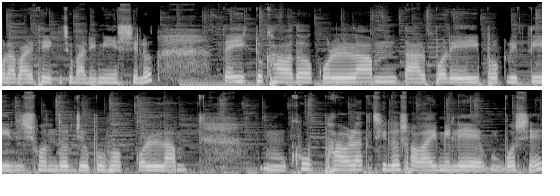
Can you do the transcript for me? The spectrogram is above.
ওরা বাড়ি থেকে কিছু বানিয়ে নিয়ে এসেছিল। তো এই একটু খাওয়া দাওয়া করলাম, তারপরে এই প্রকৃতির সৌন্দর্য উপভোগ করলাম। খুব ভালো লাগছিল সবাই মিলে বসে।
